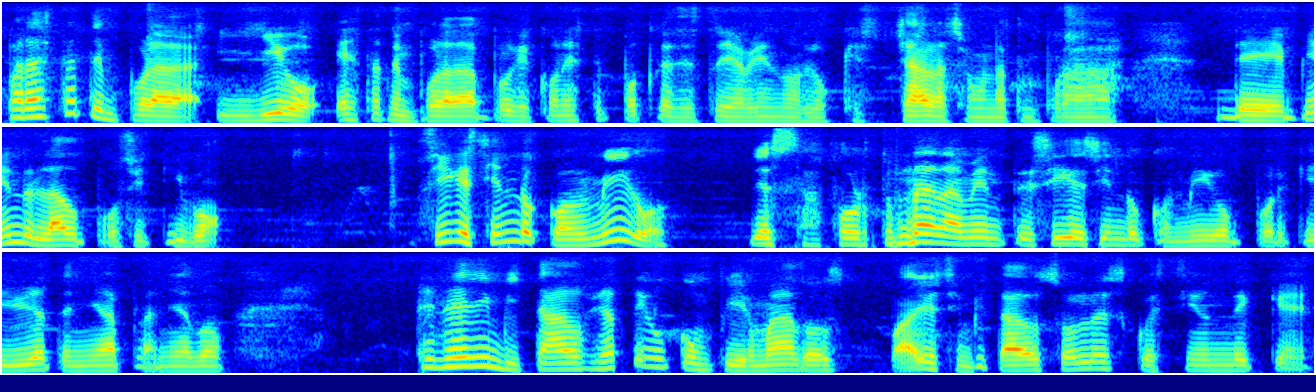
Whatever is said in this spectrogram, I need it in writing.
Para esta temporada, y digo esta temporada porque con este podcast estoy abriendo lo que es ya la segunda temporada de Viendo el lado positivo, sigue siendo conmigo. Desafortunadamente sigue siendo conmigo porque yo ya tenía planeado tener invitados, ya tengo confirmados varios invitados, solo es cuestión de que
